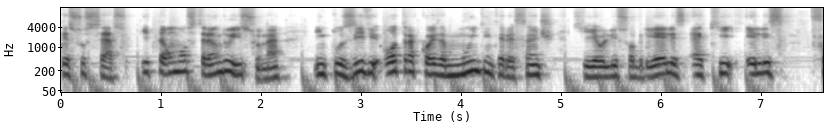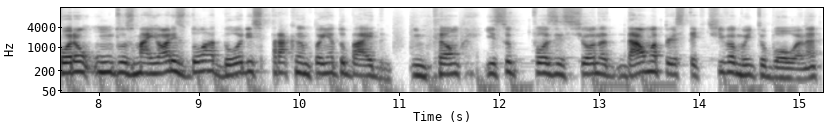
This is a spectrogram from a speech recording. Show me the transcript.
ter sucesso. E estão mostrando isso, né? Inclusive, outra coisa muito interessante que eu li sobre eles é que eles foram um dos maiores doadores para a campanha do Biden. Então, isso posiciona, dá uma perspectiva muito boa, né,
